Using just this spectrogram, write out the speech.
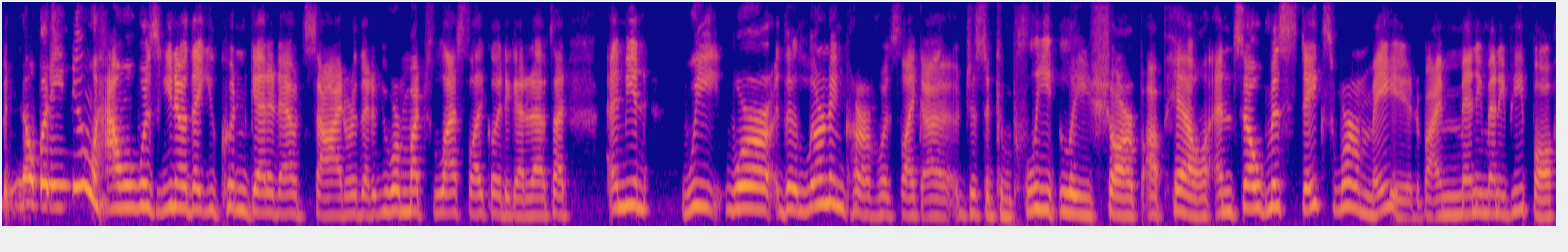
but nobody knew how it was, you know, that you couldn't get it outside or that you were much less likely to get it outside. I mean, we were the learning curve was like a just a completely sharp uphill. And so mistakes were made by many many people.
